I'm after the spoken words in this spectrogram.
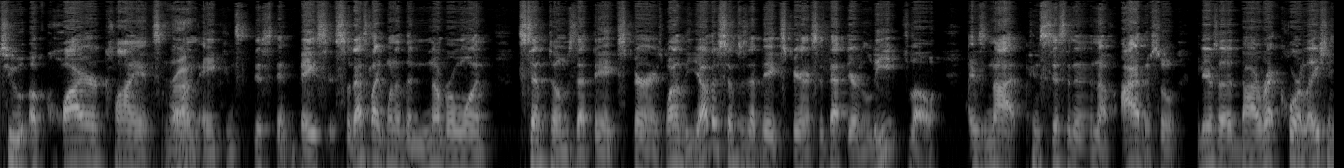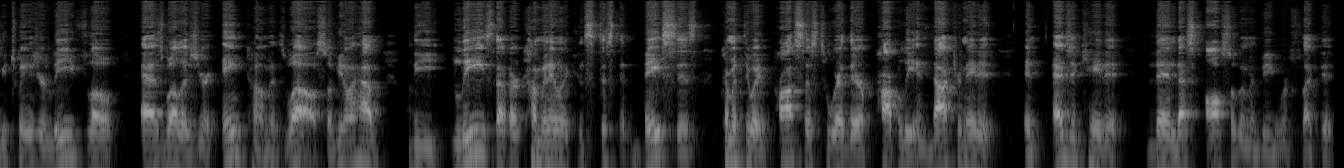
to acquire clients right. on a consistent basis. So that's like one of the number one symptoms that they experience. One of the other symptoms that they experience is that their lead flow is not consistent enough either. So there's a direct correlation between your lead flow as well as your income as well. So if you don't have the leads that are coming in on a consistent basis, coming through a process to where they're properly indoctrinated and educated, then that's also going to be reflected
